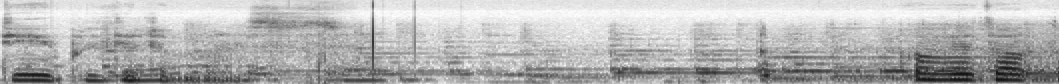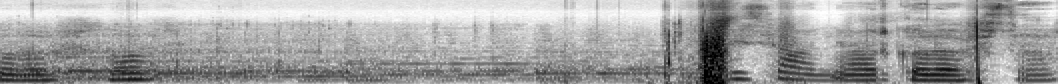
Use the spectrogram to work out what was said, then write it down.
diyebilirim ben size. Evet arkadaşlar. Bir saniye arkadaşlar.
